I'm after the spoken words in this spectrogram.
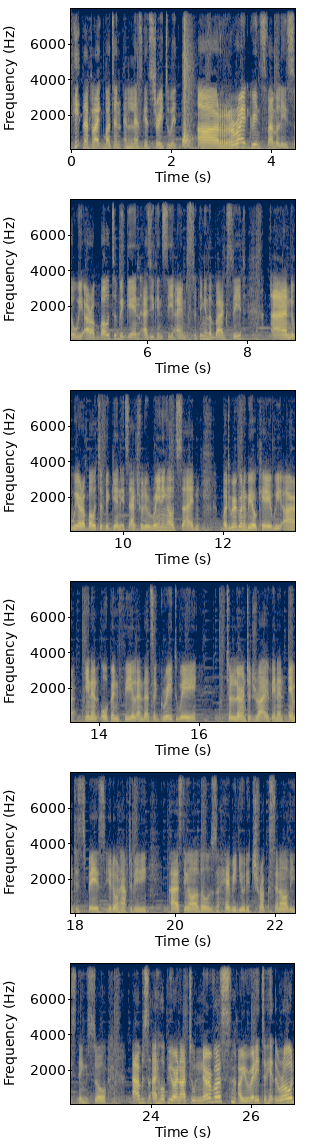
hit that like button and let's get straight to it. Alright Greens family, so we are about to begin. As you can see, I am sitting in the back seat and we are about to begin. It's actually raining outside, but we're going to be okay. We are in an open field and that's a great way to learn to drive. In an empty space, you don't have to be passing all those heavy duty trucks and all these things. So Abs, I hope you are not too nervous. Are you ready to hit the road?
